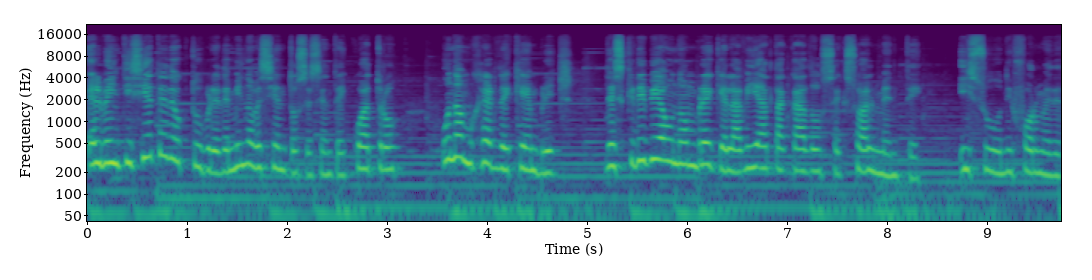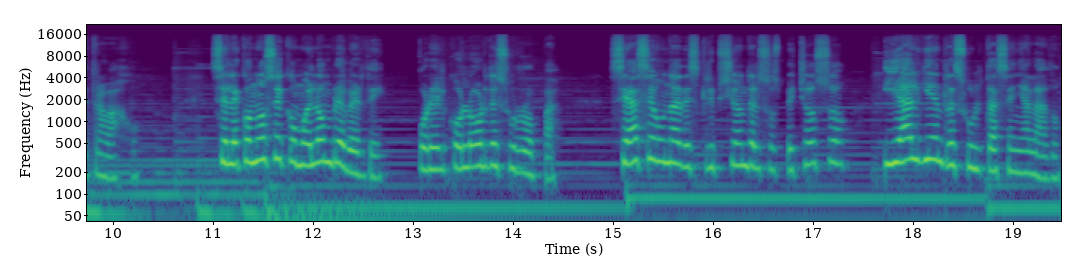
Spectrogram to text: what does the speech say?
El 27 de octubre de 1964, una mujer de Cambridge describe a un hombre que la había atacado sexualmente y su uniforme de trabajo. Se le conoce como el hombre verde por el color de su ropa. Se hace una descripción del sospechoso y alguien resulta señalado.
